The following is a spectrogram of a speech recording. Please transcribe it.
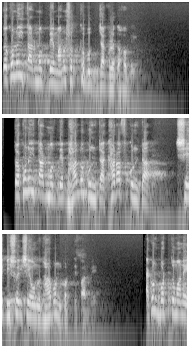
তখনই তার মধ্যে মানুষত্ববোধ জাগ্রত হবে। তখনই তার মধ্যে ভালো কোনটা, খারাপ কোনটা, সে বিষয় সে অনুধাবন করতে পারবে। এখন বর্তমানে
